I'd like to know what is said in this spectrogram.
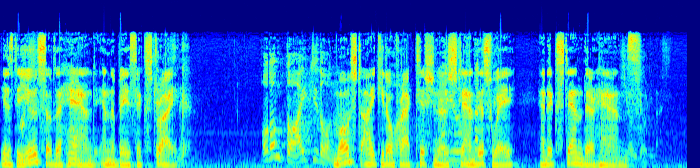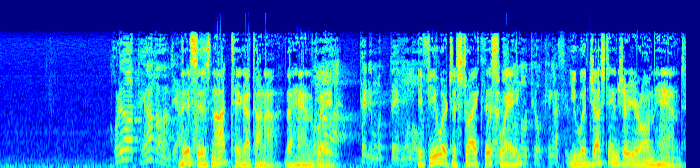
is the use of the hand in the basic strike. Most Aikido practitioners stand this way and extend their hands. This is not tegatana, the hand blade. If you were to strike this way, you would just injure your own hand.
